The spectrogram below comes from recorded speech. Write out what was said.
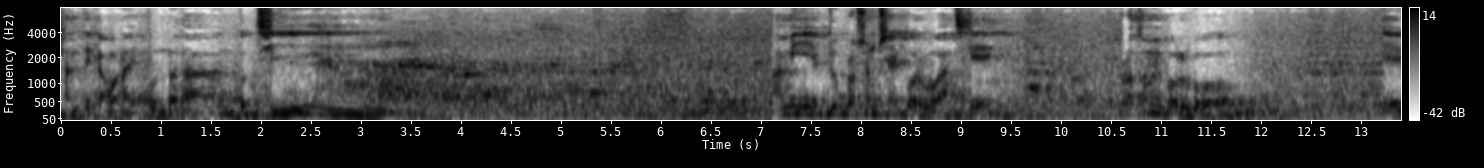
শান্তি কামনায় পুণ্যদান করছি। আমি একটু প্রশংসা করব আজকে। প্রথমে বলব, এই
